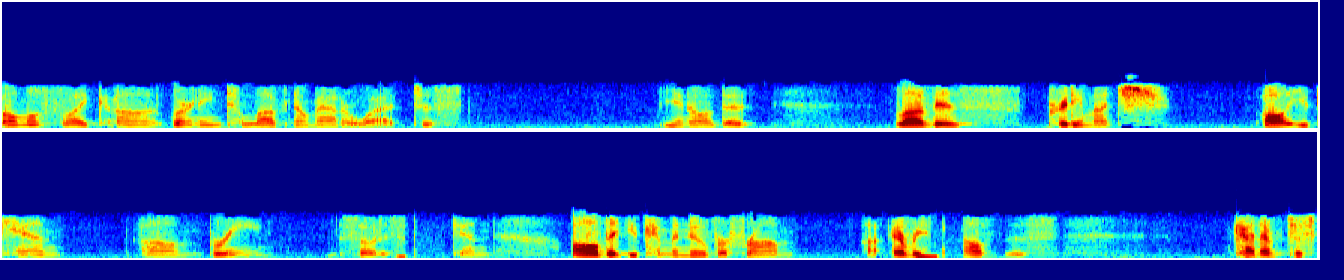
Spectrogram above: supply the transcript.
almost like uh, learning to love no matter what. Just you know that love is pretty much all you can um, bring so to speak, and all that you can maneuver from. Uh, everything else is kind of just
